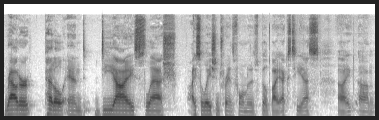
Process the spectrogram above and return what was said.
router pedal and DI slash isolation transformer that's built by XTS uh, um,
